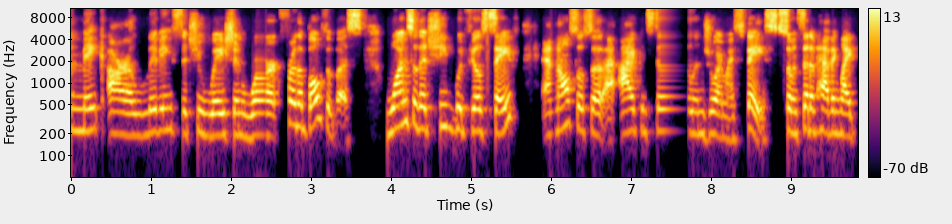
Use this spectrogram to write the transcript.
make our living situation work for the both of us. One so that she would feel safe and also so that i can still enjoy my space. So instead of having like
